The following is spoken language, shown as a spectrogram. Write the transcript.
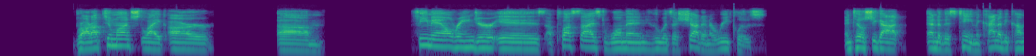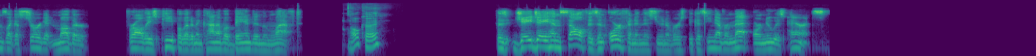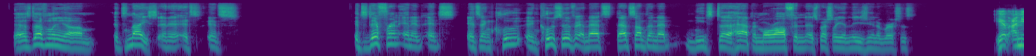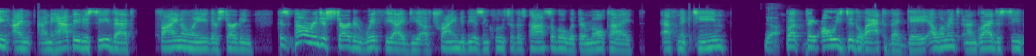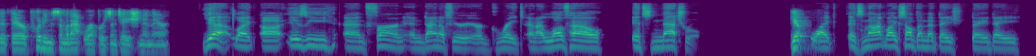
brought up too much. Like our um, female ranger is a plus-sized woman who was a shut-in, a recluse, until she got into this team. It kind of becomes like a surrogate mother for all these people that have been kind of abandoned and left. Okay. Because JJ himself is an orphan in this universe because he never met or knew his parents. Yeah, it's definitely um it's nice and it, it's it's it's different and it, it's it's inclu- inclusive and that's that's something that needs to happen more often especially in these universes Yep, I mean, I'm I'm happy to see that finally they're starting because Power Rangers started with the idea of trying to be as inclusive as possible with their multi-ethnic team. Yeah. But they always did lack that gay element, and I'm glad to see that they're putting some of that representation in there. Yeah like uh izzy and fern and dino fury are great and i love how it's natural Yep. like it's not like something that they they they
